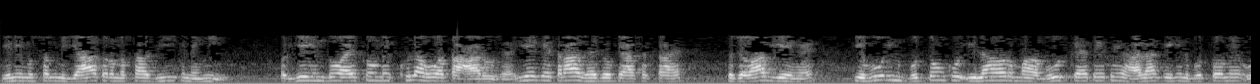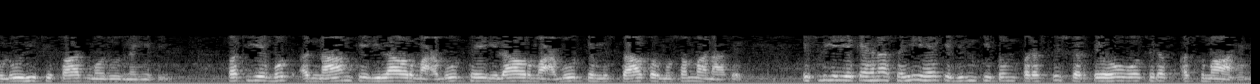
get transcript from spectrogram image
یعنی مسمیات اور مصادیق نہیں۔ اور یہ ان دو آیتوں میں کھلا ہوا تعارض ہے۔ یہ ایک اعتراض ہے جو کہ آ سکتا ہے۔ تو جواب یہ ہے کہ وہ ان بتوں کو الہ اور معبود کہتے تھے، حالانکہ ان بتوں میں الوحی صفات موجود نہیں تھی۔ بس یہ بت نام کے الہ اور معبود تھے، الہ اور معبود کے مستاق اور مسمہ نہ تھے۔ اس لیے یہ کہنا صحیح ہے کہ جن کی تم پرستش کرتے ہو، وہ صرف اسما ہیں۔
